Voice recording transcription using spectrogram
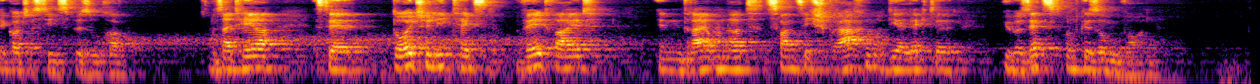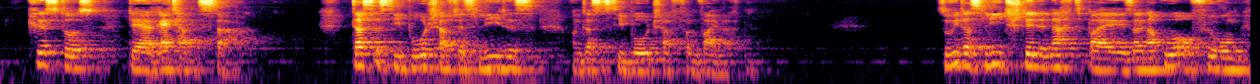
der Gottesdienstbesucher. Und seither ist der deutsche Liedtext weltweit in 320 Sprachen und Dialekte übersetzt und gesungen worden. Christus, der Retter, ist da. Das ist die Botschaft des Liedes und das ist die Botschaft von Weihnachten. So wie das Lied Stille Nacht bei seiner Uraufführung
